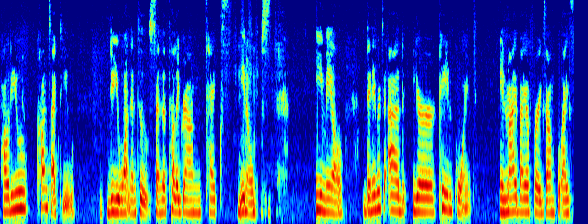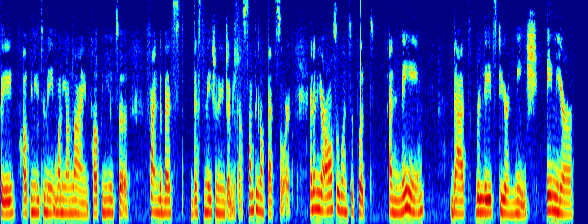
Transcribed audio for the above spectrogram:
How do you contact you? Do you want them to send a telegram, text, you know, email? Then you're going to add your pain point. In my bio, for example, I say helping you to make money online, helping you to find the best destination in Jamaica, something of that sort. And then you're also going to put a name that relates to your niche in your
